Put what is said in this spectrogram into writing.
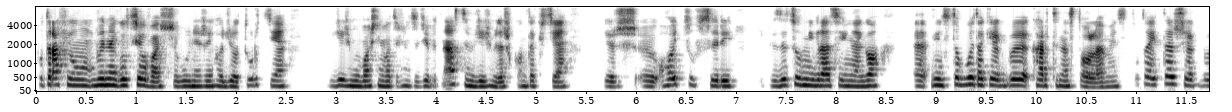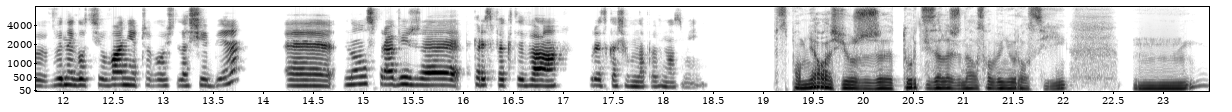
potrafią wynegocjować, szczególnie jeżeli chodzi o Turcję. Widzieliśmy właśnie w 2019, widzieliśmy też w kontekście przecież uchodźców w Syrii, kryzysu migracyjnego, e, więc to były takie jakby karty na stole. Więc tutaj też jakby wynegocjowanie czegoś dla siebie e, no, sprawi, że perspektywa turecka się na pewno zmieni. Wspomniałaś już, że Turcji zależy na osłabieniu Rosji. Mm,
